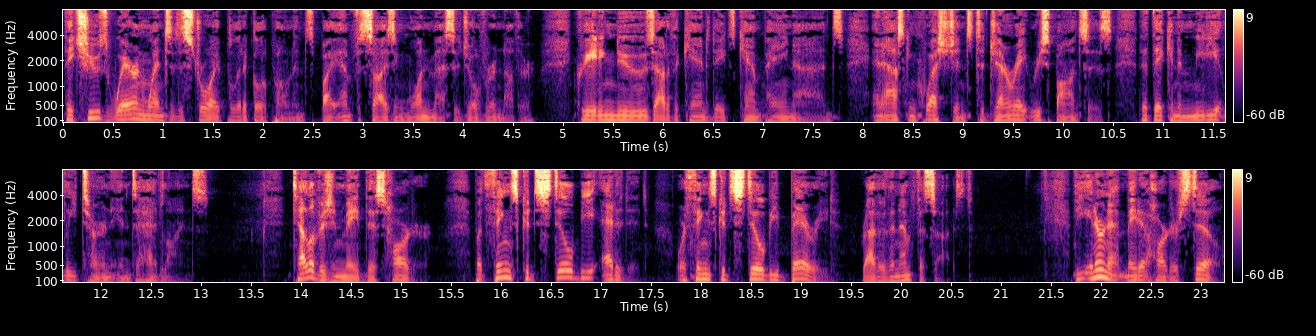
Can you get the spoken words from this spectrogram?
They choose where and when to destroy political opponents by emphasizing one message over another, creating news out of the candidates' campaign ads, and asking questions to generate responses that they can immediately turn into headlines. Television made this harder, but things could still be edited or things could still be buried rather than emphasized. The internet made it harder still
